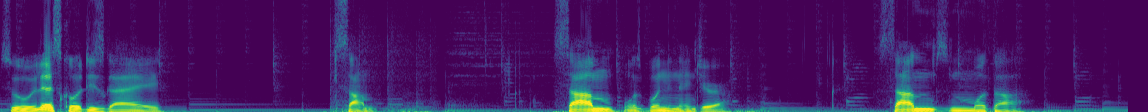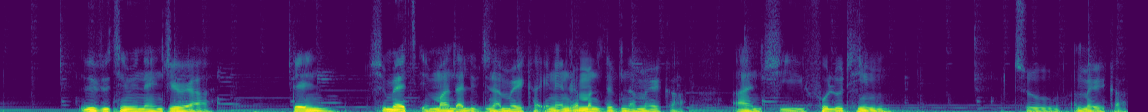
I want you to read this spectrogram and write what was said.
So let's call this guy Sam. Sam was born in Nigeria. Sam's mother lived with him in Nigeria. Then she met a man that lived in America, a Nigerian man that lived in America, and she followed him to America.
